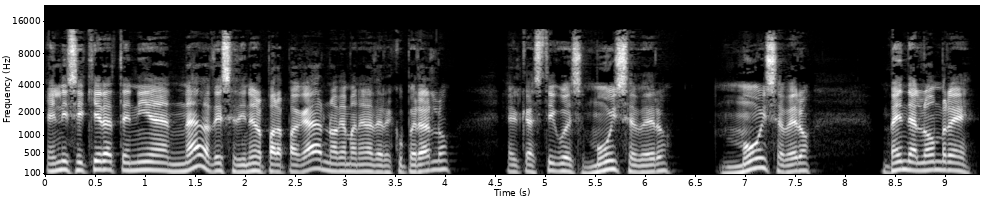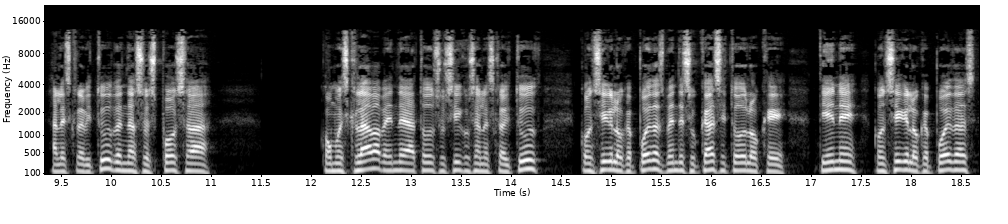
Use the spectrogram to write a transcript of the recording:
Él ni siquiera tenía nada de ese dinero para pagar, no había manera de recuperarlo. El castigo es muy severo, muy severo. Vende al hombre a la esclavitud, vende a su esposa como esclava, vende a todos sus hijos en la esclavitud, consigue lo que puedas, vende su casa y todo lo que tiene, consigue lo que puedas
